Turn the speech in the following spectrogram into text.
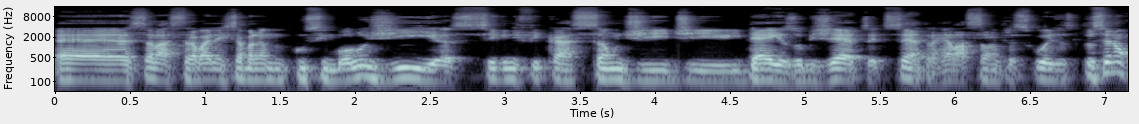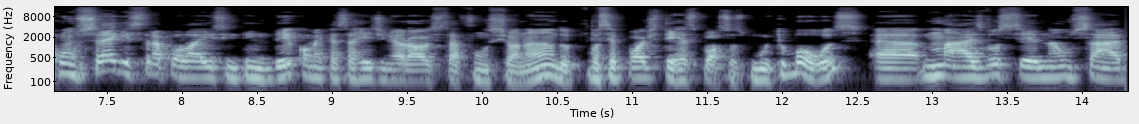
É, sei lá, trabalha, a gente trabalha muito com simbologias, significação de, de ideias, objetos, etc., relação entre as coisas. Se você não consegue extrapolar isso, entender como é que essa rede neural está funcionando, você pode ter respostas muito boas, uh, mas você não sabe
